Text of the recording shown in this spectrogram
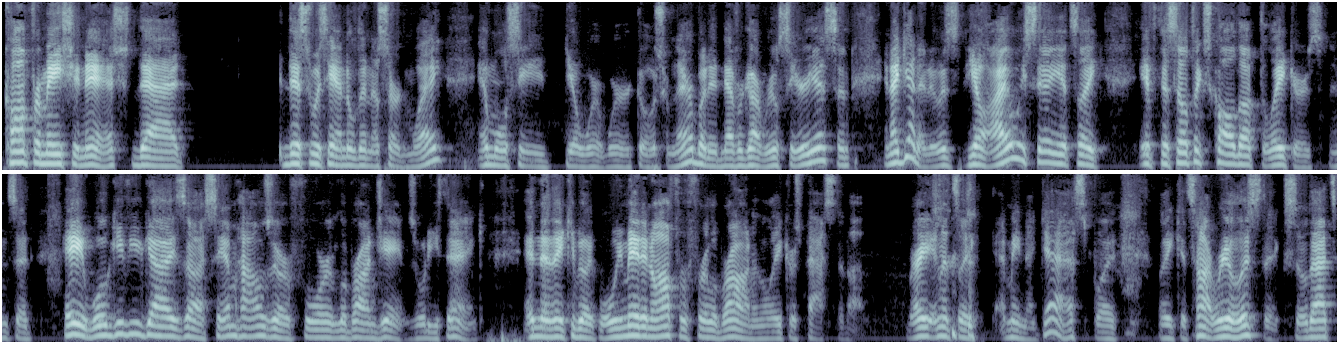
confirmation ish that this was handled in a certain way and we'll see you know where, where it goes from there but it never got real serious and and i get it. It was you know i always say it's like if the celtics called up the lakers and said hey we'll give you guys uh, sam hauser for lebron james what do you think? And then they could be like well we made an offer for lebron and the lakers passed it up right? And it's like i mean i guess but like it's not realistic. So that's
